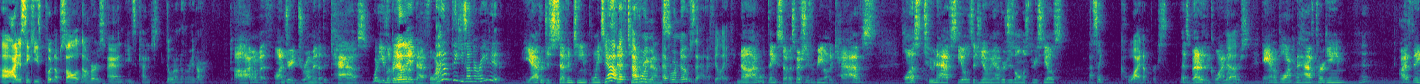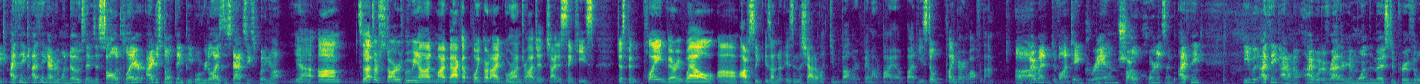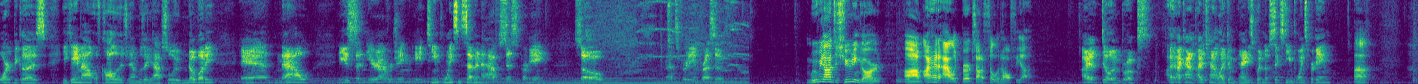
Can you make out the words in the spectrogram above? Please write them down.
Uh, I just think he's putting up solid numbers, and he's kind of just going under the radar. uh, I went with Andre Drummond at the Cavs. What are you looking at Really? him like that for? I don't think he's underrated. He averages seventeen points Yeah, and but everyone rebounds. everyone knows that. I feel like. No, I don't think so. Especially for being on the Cavs. Plus two and a half steals. Did you know he averages almost three steals? That's like Kawhi numbers. That's better than Kawhi Yeah. numbers. And a block and a half per game. Yeah. I think I think I think everyone knows that he's a solid player. I just don't think people realize the stats he's putting up. Yeah. Um. So that's our starters. Moving on, my backup point guard, I had Goran Dragic. I just think he's just been playing very well. Um. Obviously, is under is in the shadow of like Jimmy Butler, Bam Adebayo, but he's still playing very well for them. Uh, I went Devonte Graham, Charlotte Hornets. I, I think he would. I think I don't know. I would have rather him won the Most Improved award because he came out of college and was a absolute nobody, and now he's sitting here averaging 18 points and seven and a half assists per game. So that's pretty impressive. Moving on to shooting guard, um, I had Alec Burks out of Philadelphia. I had Dillon Brooks. I, I kind of I just kind of like him, and he's putting up 16 points per game. Uh,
